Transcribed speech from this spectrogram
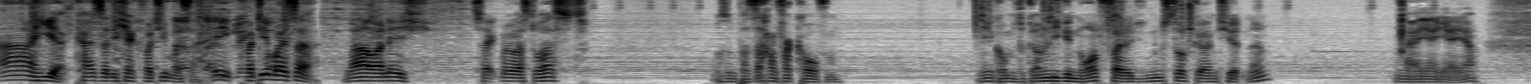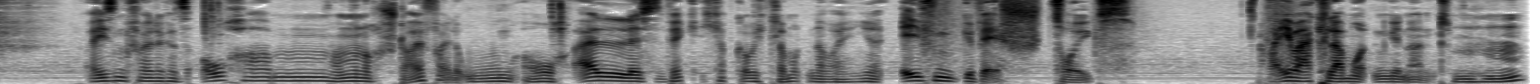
Ah, hier, kaiserlicher Quartiermeister. Hey, Quartiermeister, laber nicht. Zeig mir, was du hast. Muss ein paar Sachen verkaufen. Hier kommen sogar Liege Nordpfeile, die nimmst du doch garantiert, ne? Naja, ja, ja. Eisenpfeile kannst du auch haben. Haben wir noch Stahlpfeile? Uh, auch. Alles weg. Ich habe, glaube ich, Klamotten dabei. Hier, Elfengewäsch-Zeugs. Weiberklamotten genannt. Mhm.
